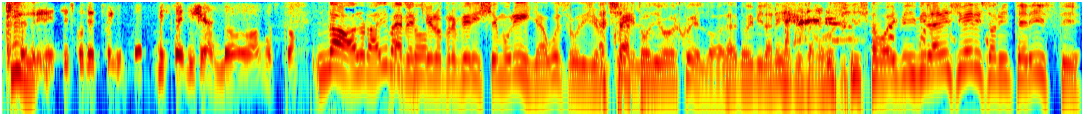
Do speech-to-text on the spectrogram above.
Chi Sì. scudetto Inter, mi stai dicendo Augusto? No, allora io penso... Beh, perché lo preferisce Mourinho, Augusto lo dice per eh certo, quello. lo dico per quello. Eh, noi milanesi siamo così, siamo, i, milanesi veri sono interisti.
